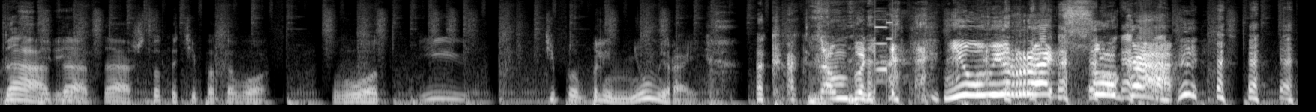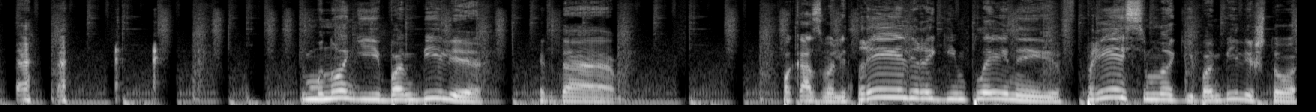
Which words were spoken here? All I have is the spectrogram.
Да, серии. да, да, что-то типа того. Вот. И типа, блин, не умирай. А как там, блин? Не умирать, сука! Многие бомбили, когда показывали трейлеры геймплейные, в прессе многие бомбили, что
